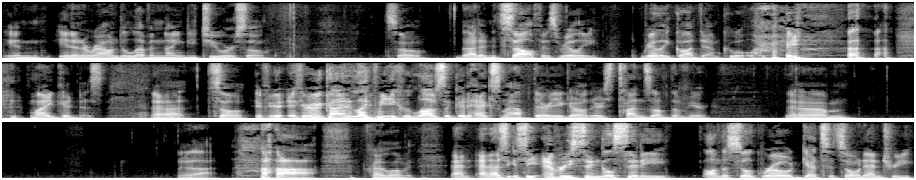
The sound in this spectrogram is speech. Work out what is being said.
in in and around 1192 or so. So that in itself is really really goddamn cool, right? My goodness. Uh, so if you're if you're a guy like me who loves a good hex map, there you go. There's tons of them here. Um, yeah, I love it. And and as you can see, every single city on the Silk Road gets its own entry,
